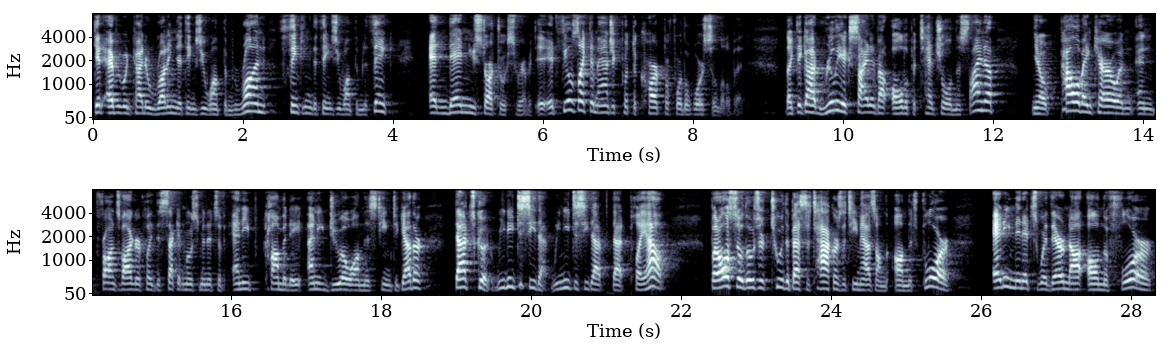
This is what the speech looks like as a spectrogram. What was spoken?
get everyone kind of running the things you want them to run, thinking the things you want them to think, and then you start to experiment. It, feels like the Magic put the cart before the horse a little bit. Like they got really excited about all the potential in this lineup. You know, Paolo Banchero and, and Franz Wagner played the second most minutes of any combination, any duo on this team together. That's good. We need to see that. We need to see that that play out. But also, those are two of the best attackers the team has on on the floor. Any minutes where they're not on the floor,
